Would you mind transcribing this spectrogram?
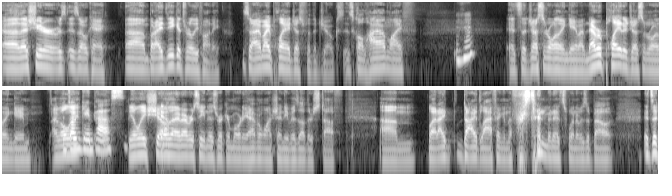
Uh, that shooter is, is okay, um, but I think it's really funny. So I might play it just for the jokes. It's called High on Life. Mhm. It's a Justin Roiland game. I've never played a Justin Roiland game. I've It's only on Game Pass. the only show Yeah. that I've ever seen is Rick and Morty. I haven't watched any of his other stuff. Um, but I died laughing in the first ten minutes when it was about. It's a.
